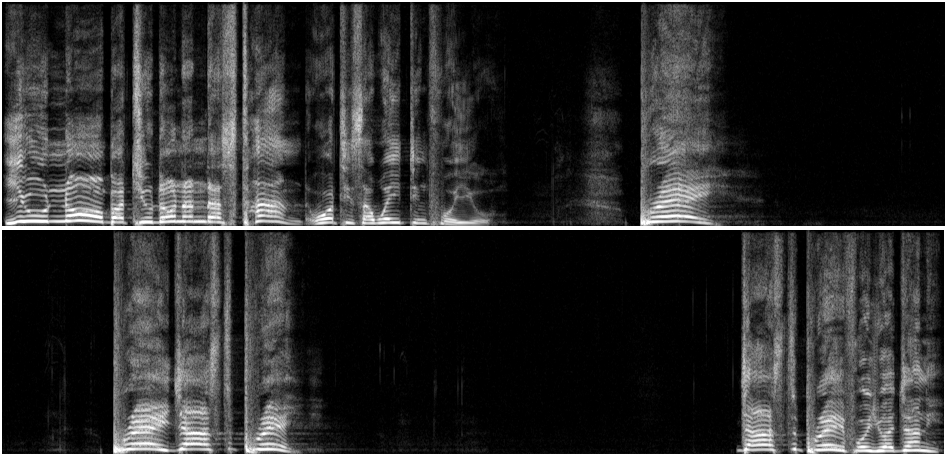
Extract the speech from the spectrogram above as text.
You know, but you don't understand what is awaiting for you. Pray. Pray, just pray. Just pray for your journey.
